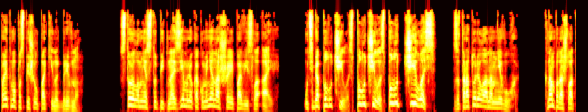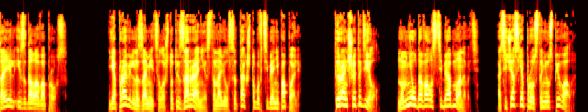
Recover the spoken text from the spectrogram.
Поэтому поспешил покинуть бревно. Стоило мне ступить на землю, как у меня на шее повисла Айви. «У тебя получилось! Получилось! Получилось!» Затараторила она мне в ухо. К нам подошла Таэль и задала вопрос. «Я правильно заметила, что ты заранее становился так, чтобы в тебя не попали. Ты раньше это делал, но мне удавалось тебя обманывать, а сейчас я просто не успевала.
